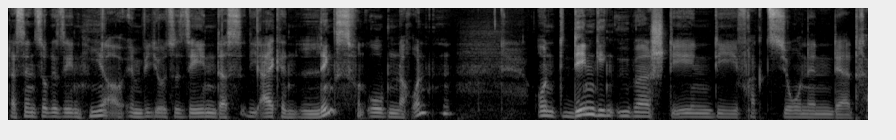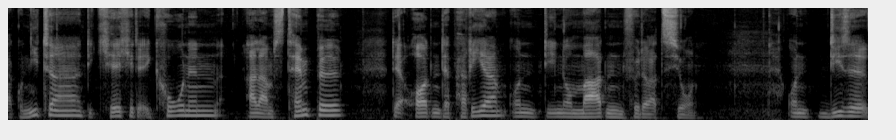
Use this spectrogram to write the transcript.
Das sind so gesehen hier im Video zu sehen, dass die Icon links von oben nach unten und dem gegenüber stehen die Fraktionen der Dragoniter, die Kirche der Ikonen, Alams Tempel, der Orden der Paria und die Nomadenföderation. Und diese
